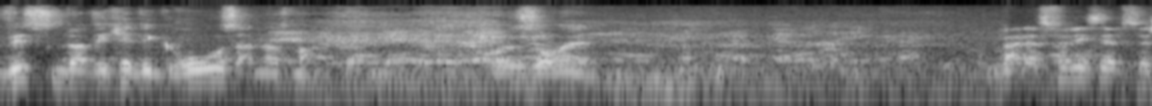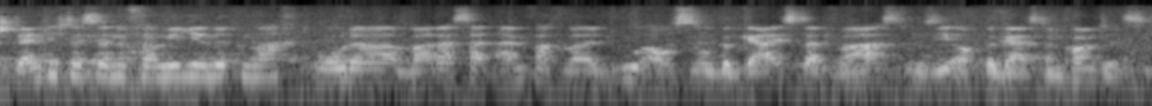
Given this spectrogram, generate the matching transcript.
wissen, was ich hätte groß anders machen können oder sollen. War das völlig selbstverständlich, dass deine Familie mitmacht oder war das halt einfach, weil du auch so begeistert warst und sie auch begeistern konntest?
